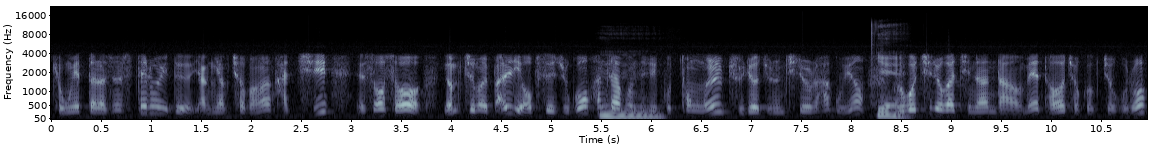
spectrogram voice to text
경우에 따라서는 스테로이드 양약 처방을 같이 써서 염증을 빨리 없애주고 환자분들이 음. 고통을 줄여주는 치료를 하고요. 예. 그리고 치료가 지난 다음에 더 적극적으로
